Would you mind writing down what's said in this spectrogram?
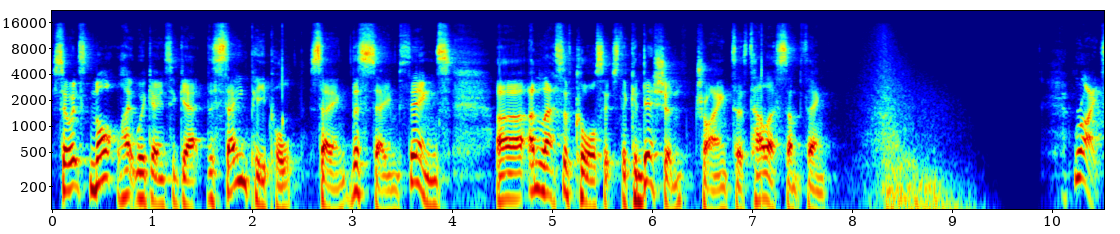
so it's not like we're going to get the same people saying the same things, uh, unless, of course, it's the condition trying to tell us something. Right,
